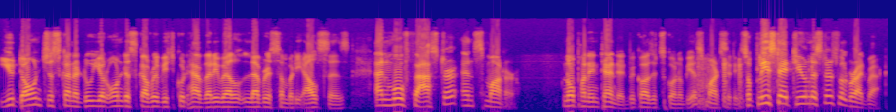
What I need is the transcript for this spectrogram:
you don't just kind of do your own discovery which could have very well leveraged somebody else's and move faster and smarter. No pun intended because it's going to be a smart city. So please stay tuned listeners. We'll be right back.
